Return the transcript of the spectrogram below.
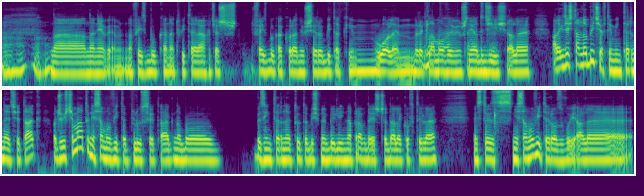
uh -huh, uh -huh. Na, na, nie wiem, na Facebooka, na Twittera, chociaż Facebook akurat już się robi takim wallem reklamowym, no tak, już tak, nie od tak. dziś, ale, ale gdzieś tam no bycie w tym internecie, tak? Oczywiście ma to niesamowite plusy, tak? No bo bez internetu to byśmy byli naprawdę jeszcze daleko w tyle, więc to jest niesamowity rozwój, ale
